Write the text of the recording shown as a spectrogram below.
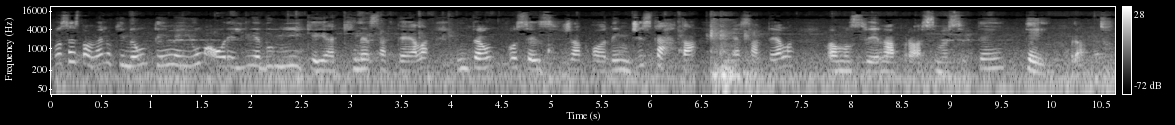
Vocês estão vendo que não tem nenhuma orelhinha do Mickey aqui nessa tela, então vocês já podem descartar essa tela. Vamos ver na próxima se tem. Tem, pronto.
